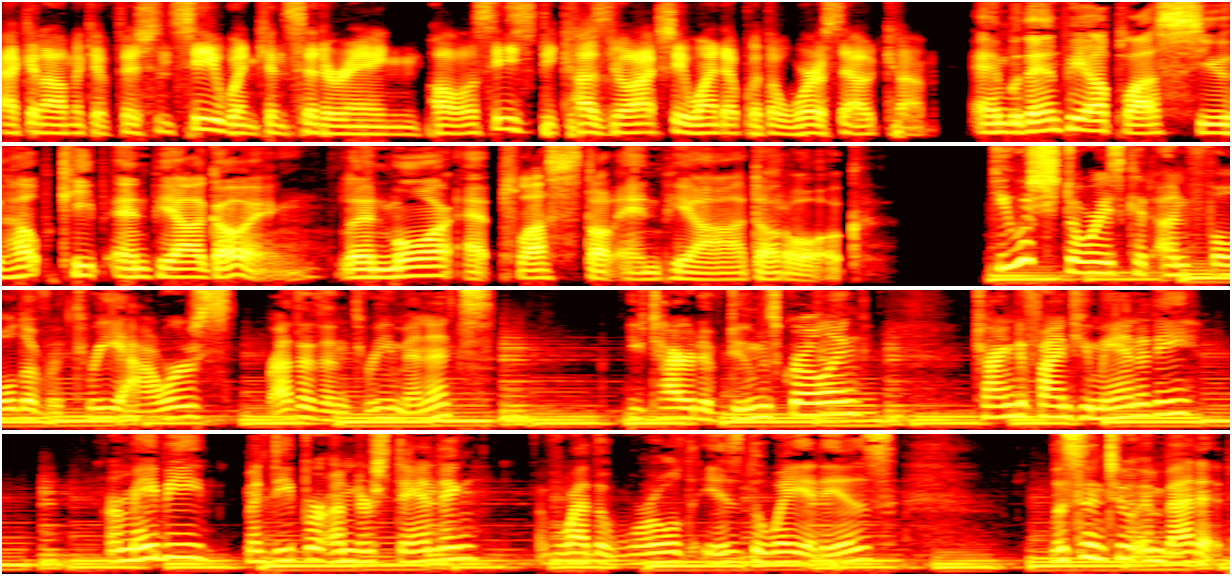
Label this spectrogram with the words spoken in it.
economic efficiency when considering policies because you'll actually wind up with a worse outcome. And with NPR Plus, you help keep NPR going. Learn more at plus.npr.org. Do you wish stories could unfold over three hours rather than three minutes? You tired of doom scrolling? Trying to find humanity? Or maybe a deeper understanding of why the world is the way it is? Listen to Embedded,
